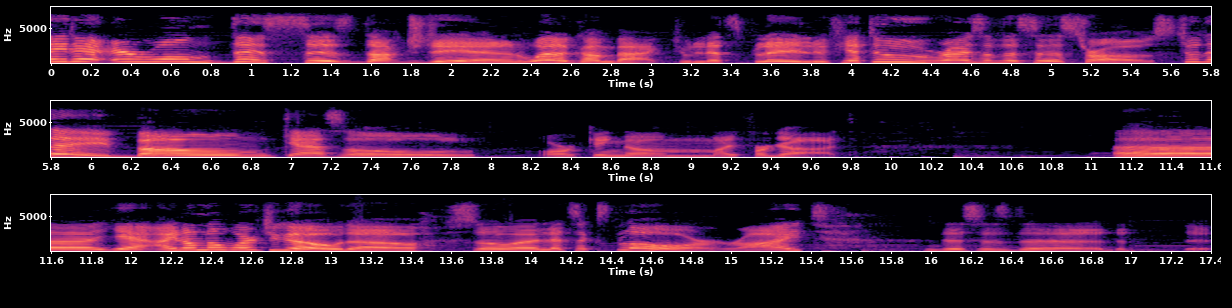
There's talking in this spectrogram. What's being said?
Hey there everyone, this is DarkJDL and welcome back to Let's Play Lufia 2 Rise of the Sinistrals. Today, Bound Castle, or Kingdom, I forgot. Uh, yeah, I don't know where to go though, so uh, let's explore, right? This is the, the, the,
